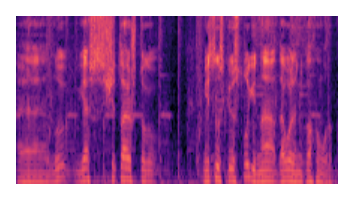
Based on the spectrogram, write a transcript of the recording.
э, ну, я считаю, что медицинские услуги на довольно неплохом уровне.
